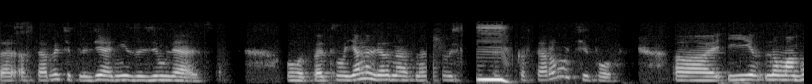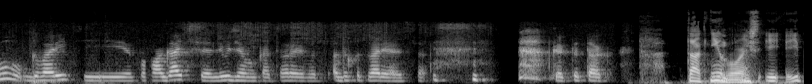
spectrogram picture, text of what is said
а второй тип людей, они заземляются. Вот, поэтому я, наверное, отношусь ко второму типу, э, и, но могу говорить и помогать людям, которые вот одухотворяются. Как-то так. Так, Нин, и, и,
